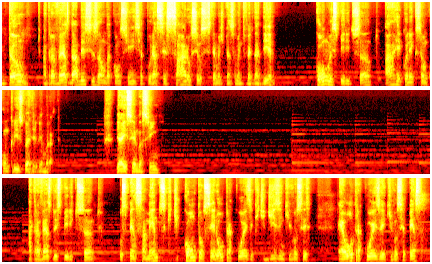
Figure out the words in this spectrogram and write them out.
Então, através da decisão da consciência por acessar o seu sistema de pensamento verdadeiro, com o Espírito Santo, a reconexão com Cristo é relembrada. E aí, sendo assim, através do Espírito Santo, os pensamentos que te contam ser outra coisa, que te dizem que você é outra coisa e que você pensa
